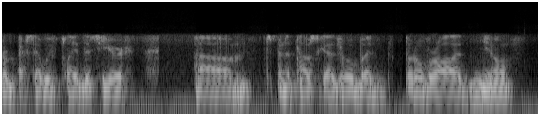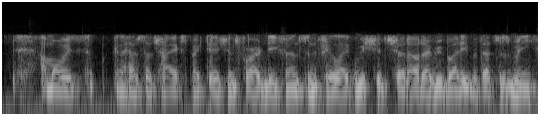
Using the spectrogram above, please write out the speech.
with backs that we've played this year. Um, it's been a tough schedule, but but overall, you know, I'm always going to have such high expectations for our defense and feel like we should shut out everybody. But that's just me.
